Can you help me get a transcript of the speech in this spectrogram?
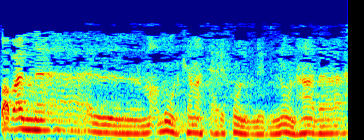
طبعا المأمون كما تعرفون ابن ذنون هذا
